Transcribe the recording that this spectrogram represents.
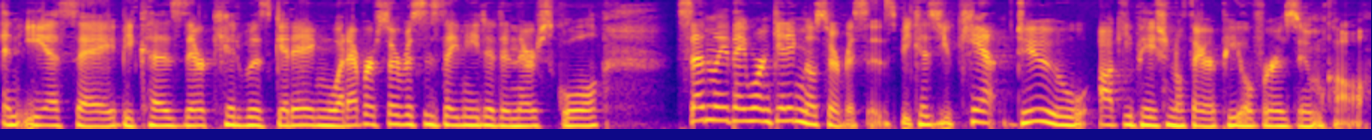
an ESA because their kid was getting whatever services they needed in their school, suddenly they weren't getting those services because you can't do occupational therapy over a Zoom call.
